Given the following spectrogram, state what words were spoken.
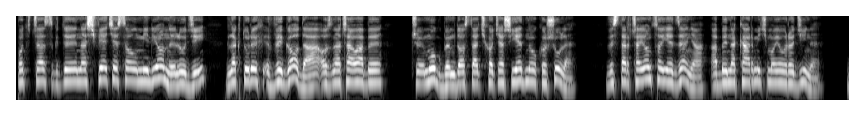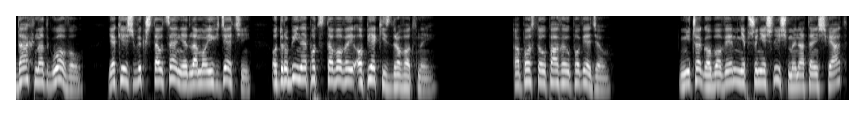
Podczas gdy na świecie są miliony ludzi, dla których wygoda oznaczałaby, czy mógłbym dostać chociaż jedną koszulę, wystarczająco jedzenia, aby nakarmić moją rodzinę, dach nad głową, jakieś wykształcenie dla moich dzieci, odrobinę podstawowej opieki zdrowotnej. Apostoł Paweł powiedział: Niczego bowiem nie przynieśliśmy na ten świat,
